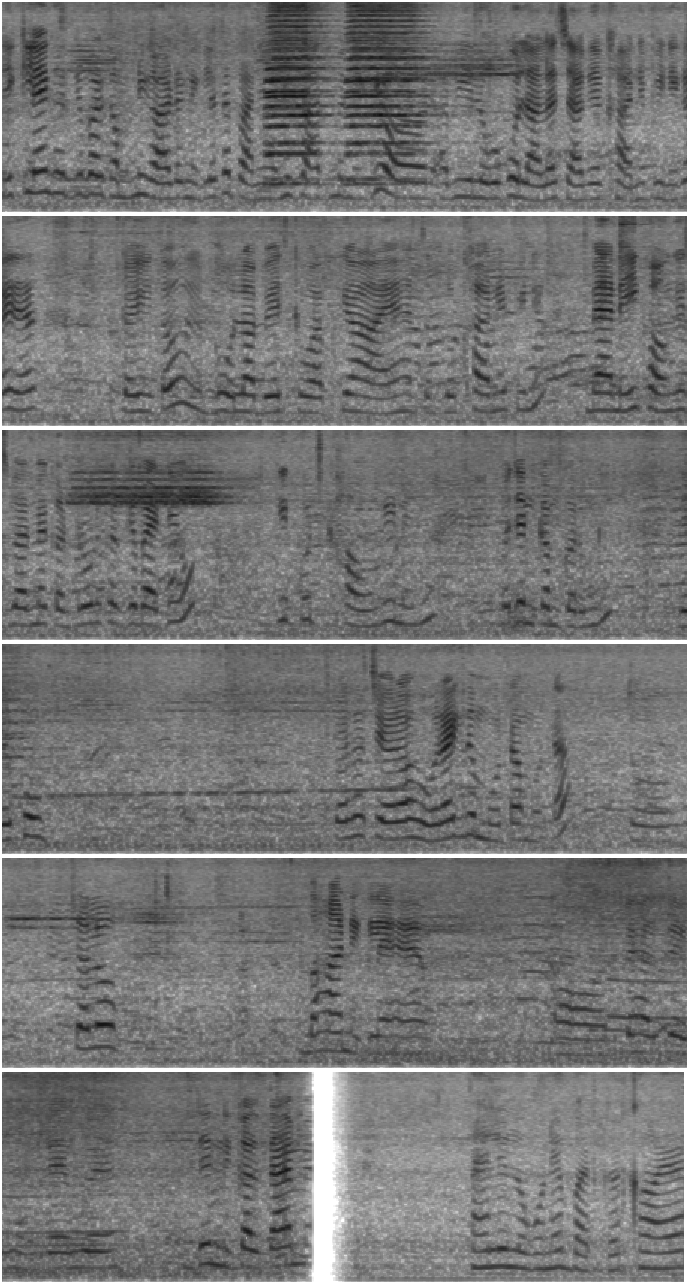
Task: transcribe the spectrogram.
निकले हैं, घर के बाहर कंपनी गार्डन निकले थे, पानी वाली साथ में लेके और अभी ये लोगों को लालच आ गया खाने पीने का इधर कहीं तो बोला, बेच के यहाँ आए हैं सब लोग खाने पीने। मैं नहीं खाऊँगी इस बार, मैं कंट्रोल करके बैठी हूँ कि कुछ खाऊँगी नहीं, वज़न कम करूँगी। देखो, थोड़ा सा चेहरा हो रहा है एकदम मोटा मोटा तो चलो, बाहर निकले हैं और टहलते घूमते हुए दिन निकलता है। पहले लोगों ने बर्गर खाया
